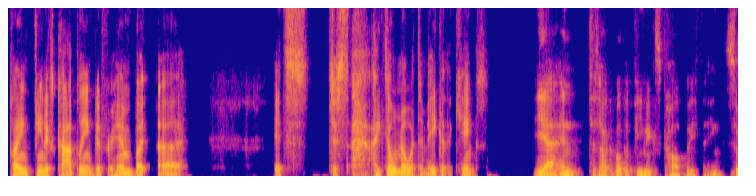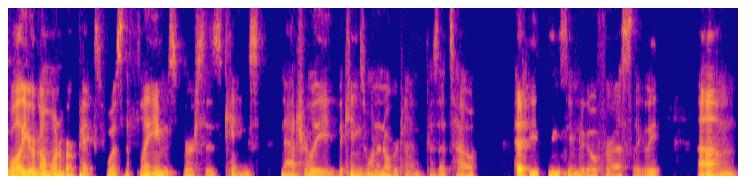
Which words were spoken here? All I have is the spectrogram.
playing Pheonix Copley and good for him, but uh it's just I don't know what to make of the Kings. Yeah, and to talk about the Pheonix Copley thing. So while you were gone, one of our picks was the Flames versus Kings. Naturally, the Kings won in overtime because that's how these things seem to go for us lately. Um,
